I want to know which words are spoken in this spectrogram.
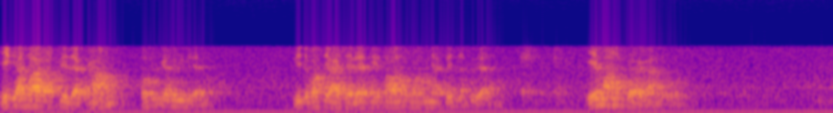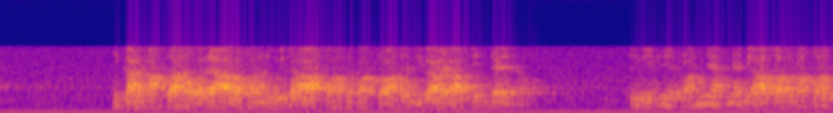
ඒක අහාරත්වයේ දැක්කහම ඔක ගැලවිලා යනවා. ඊට පස්සේ ආයෙත් ඒක තවන්න ප්‍රශ්නයක් වෙන්න නැතුව යනවා. ඒව අයින් කරගන්න ඕනේ. මේ කර්මස්ථාන වල අවසන් වූ විට ආස්වාස ප්‍රස්වාස નિરાයාසයෙන් දැනෙනවා. ඉතින් මේකේ ප්‍රශ්නයක් නෑ. මේ ආස්වාස ප්‍රස්වාස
